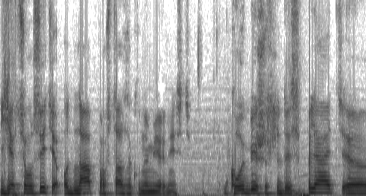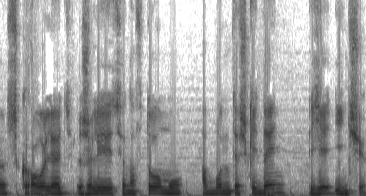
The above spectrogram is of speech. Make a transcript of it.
Є в цьому світі одна проста закономірність. Коли більшість людей сплять, е, скролять, жаліються на втому або на тяжкий день, є інші.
